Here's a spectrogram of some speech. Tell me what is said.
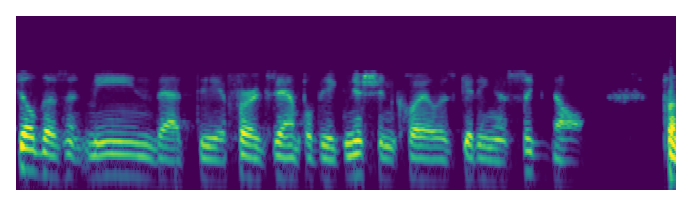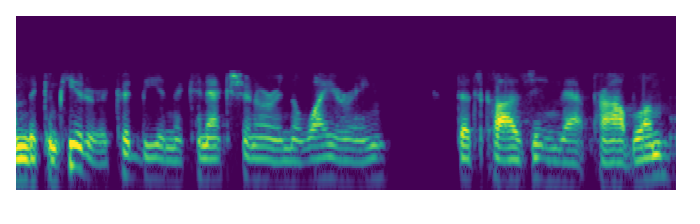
still doesn't mean that the, for example, the ignition coil is getting a signal from the computer. It could be in the connection or in the wiring that's causing that problem.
